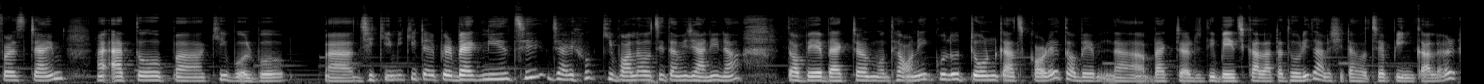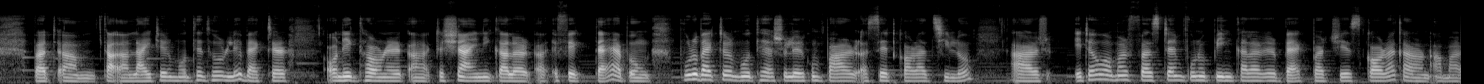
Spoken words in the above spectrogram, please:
ফার্স্ট টাইম এত কি বলব ঝিকিমিকি টাইপের ব্যাগ নিয়েছি। যাই হোক, কি বলা উচিত আমি জানি না। তবে ব্যাগটার মধ্যে অনেকগুলো টোন কাজ করে। তবে ব্যাগটার যদি বেজ কালারটা ধরি, তাহলে সেটা হচ্ছে পিঙ্ক কালার বাট লাইটের মধ্যে ধরলে ব্যাগটার অনেক ধরনের একটা শাইনি কালার এফেক্ট দেয়। এবং পুরো ব্যাগটার মধ্যে আসলে এরকম পার সেট করা ছিল। আর এটাও আমার ফার্স্ট টাইম কোনো পিঙ্ক কালারের ব্যাগ পারচেস করা, কারণ আমার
